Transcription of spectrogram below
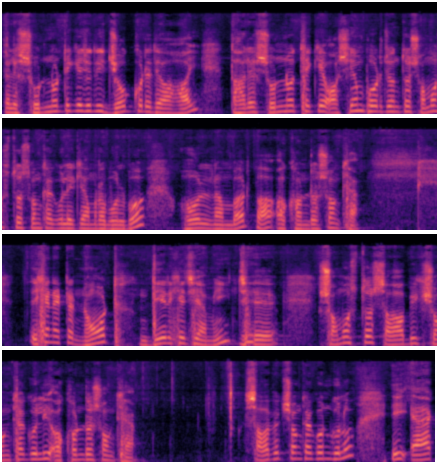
তাহলে শূন্যটিকে যদি যোগ করে দেওয়া হয়, তাহলে শূন্য থেকে অসীম পর্যন্ত সমস্ত সংখ্যাগুলিকে আমরা বলব হোল নাম্বার বা অখণ্ড সংখ্যা। এখানে একটা নোট দিয়ে রেখেছি আমি যে সমস্ত স্বাভাবিক সংখ্যাগুলি অখণ্ড সংখ্যা। স্বাভাবিক সংখ্যা কোনগুলো? এই এক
